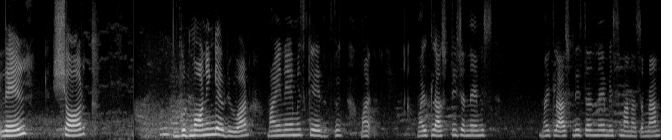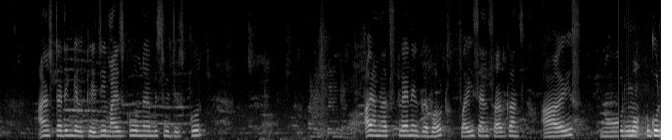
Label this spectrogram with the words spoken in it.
whale, shark. Good morning, everyone. My name is Kedvik. My my class teacher name is my class teacher name is Manasa ma'am. I am studying LKG. My school name is Vijay School. I am explaining about face and organs. Eyes. Good, mo- good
